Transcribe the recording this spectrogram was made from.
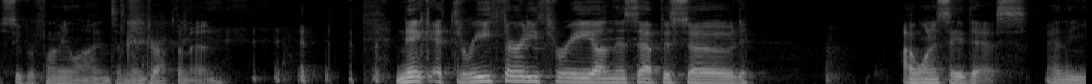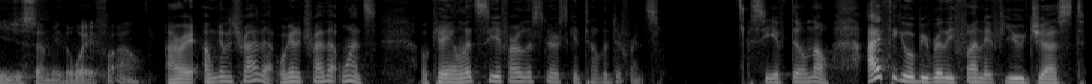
super funny lines and then drop them in. Nick, at 3:33 on this episode, I want to say this, and then you just send me the WAV file. All right, I'm going to try that. We're going to try that once. Okay, and let's see if our listeners can tell the difference. See if they'll know. I think it would be really fun if you just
